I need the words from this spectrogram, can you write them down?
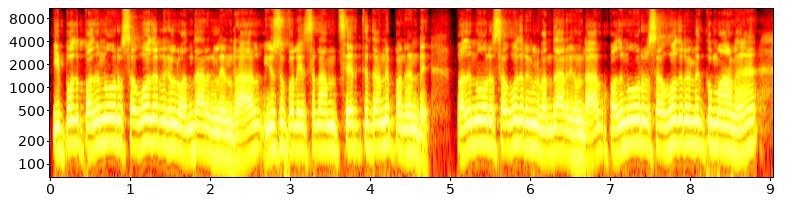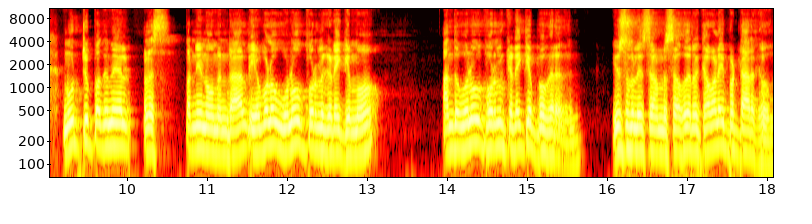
இப்போது பதினோரு சகோதரர்கள் வந்தார்கள் என்றால் யூசுப் அலி இஸ்லாம் சேர்த்து தானே பன்னெண்டு. பதினோரு சகோதரர்கள் வந்தார்கள் என்றால் பதினோரு சகோதரர்களுக்குமான நூற்றி பதினேழு ப்ளஸ் பண்ணினோம் என்றால் எவ்வளவு உணவுப் பொருள் கிடைக்குமோ அந்த உணவுப் பொருள் கிடைக்கப் போகிறது. யூசுப் அலி இஸ்லாம் சகோதரர் கவலைப்பட்டார்கள்.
